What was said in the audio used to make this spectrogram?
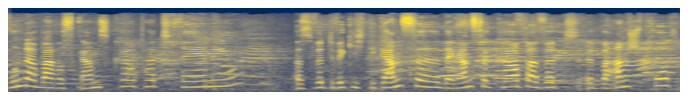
wunderbares Ganzkörpertraining. Es wird wirklich ganze, der ganze Körper wird äh, beansprucht.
